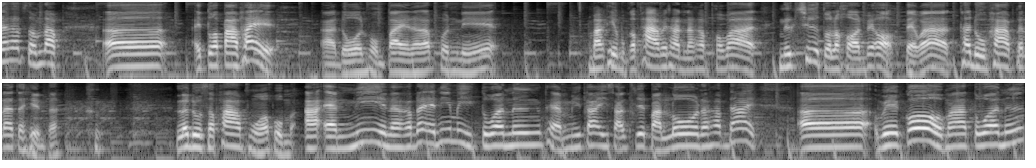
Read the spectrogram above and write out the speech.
นะครับสำหรับเอ่อไอตัวปลาไพ่อ่าโดนผมไปนะครับคนนี้บางทีผมก็พาไม่ทันนะครับ เพราะว่านึกชื่อตัวละครไม่ออก แต่ว่าถ้าดูภาพก็น่าจะเห็นนะ แล้วดูสภาพหัวผมอะแอนนี่นะครับ ได้แอนนี่มาอีกตัวหนึ่งแถมมีต้อีสานเจ็ดบาทโลนะครับ ได้ เอ่อเวโก้มาตัวนึง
